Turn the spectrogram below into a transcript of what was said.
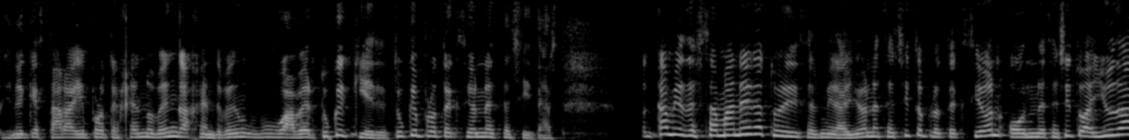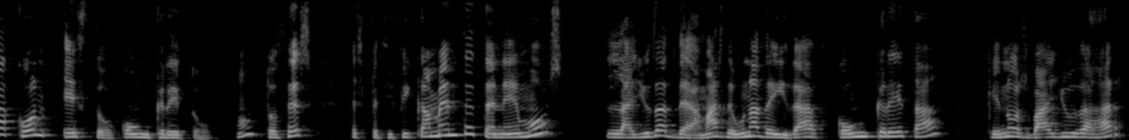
Tiene que estar ahí protegiendo. Venga, gente, a ver, ¿tú qué quieres? ¿Tú qué protección necesitas? En cambio, de esta manera tú le dices, mira, yo necesito protección o necesito ayuda con esto concreto. Entonces, específicamente tenemos la ayuda de además de una deidad concreta que nos va a ayudar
